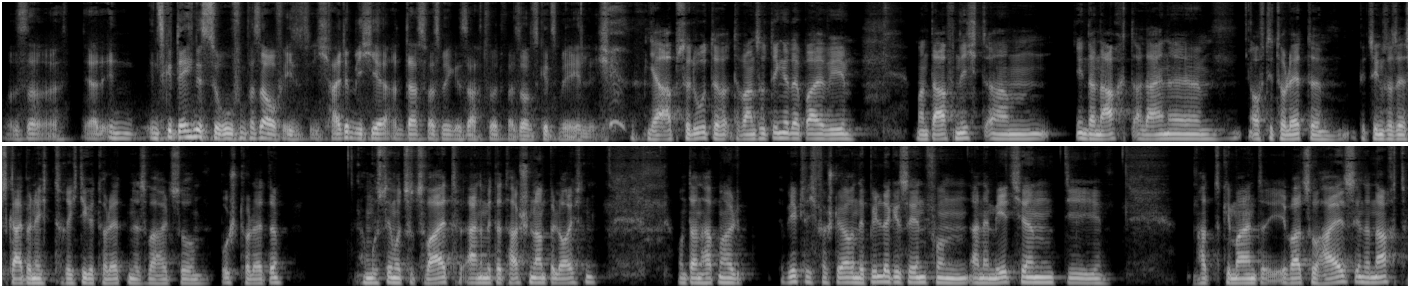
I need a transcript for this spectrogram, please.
und äh, in, ins Gedächtnis zu rufen, pass auf, ich, ich, halte mich hier an das, was mir gesagt wird, weil sonst geht's mir ähnlich. Ja, absolut. Da, da waren so Dinge dabei wie, man darf nicht ähm, in der Nacht alleine auf die Toilette, beziehungsweise es gab ja nicht richtige Toiletten, es war halt so Buschtoilette. Man musste immer zu zweit, einer mit der Taschenlampe leuchten. Und dann hat man halt wirklich verstörende Bilder gesehen von einem Mädchen, die hat gemeint, ihr war zu heiß in der Nacht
